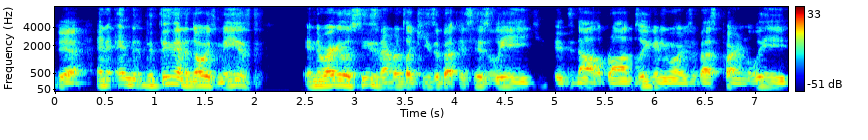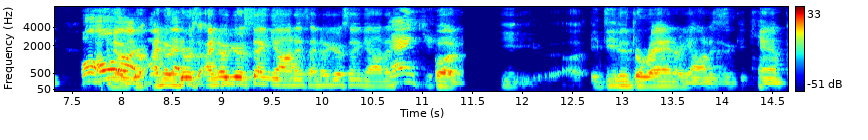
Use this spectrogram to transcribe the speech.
Yeah, and and the thing that annoys me is in the regular season, everyone's like he's about it's his league. It's not LeBron's league anymore. He's the best player in the league. Well, hold I know on. You're, I know you're. I know you're saying Giannis. I know you're saying Giannis. Thank you. But uh, it's either Durant or Giannis is camp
